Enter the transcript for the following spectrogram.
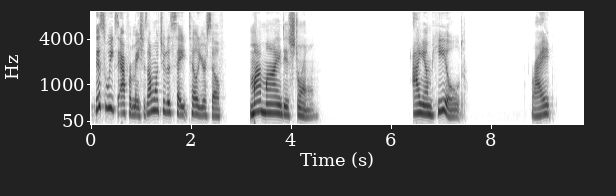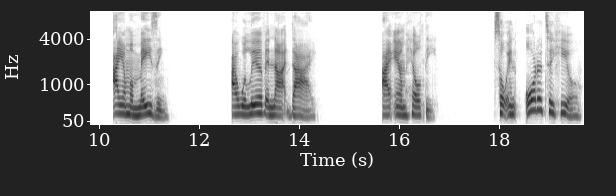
this week's affirmations, I want you to say, tell yourself, my mind is strong. I am healed, right? I am amazing. I will live and not die. I am healthy. So, in order to heal,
